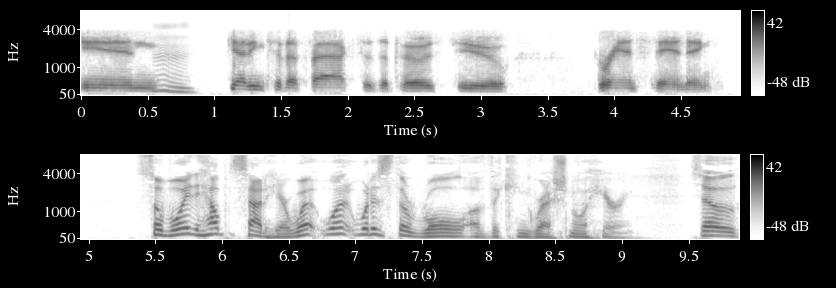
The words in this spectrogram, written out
in getting to the facts as opposed to grandstanding. So, Boyd, help us out here. What what what is the role of the congressional hearing? So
